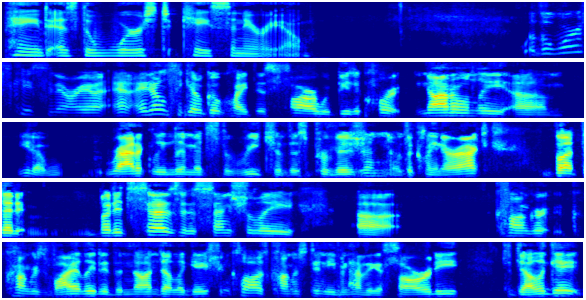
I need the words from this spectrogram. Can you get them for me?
paint as the worst case scenario? Well, the worst case scenario, and I don't think it'll go quite this far, would be the court not only, um, you know, radically limits the reach of this provision of the Clean Air Act, but that it, but it says that essentially uh, Congress Congress violated the non-delegation clause. Congress didn't even have the authority to delegate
